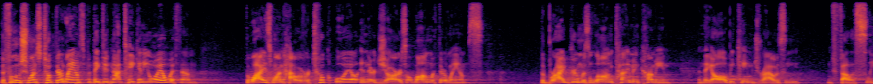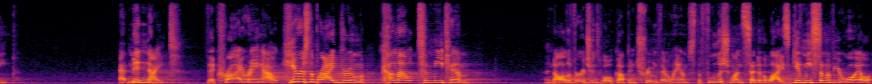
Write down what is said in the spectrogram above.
The foolish ones took their lamps, but they did not take any oil with them. The wise one, however, took oil in their jars along with their lamps. The bridegroom was a long time in coming, and they all became drowsy and fell asleep. At midnight, the cry rang out Here is the bridegroom, come out to meet him. And all the virgins woke up and trimmed their lamps. The foolish ones said to the wise, Give me some of your oil,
